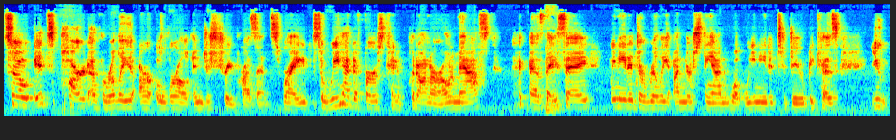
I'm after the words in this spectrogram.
So it's part of really our overall industry presence, right? So we had to first kind of put on our own mask, as they mm-hmm. say. We needed to really understand what we needed to do because you,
